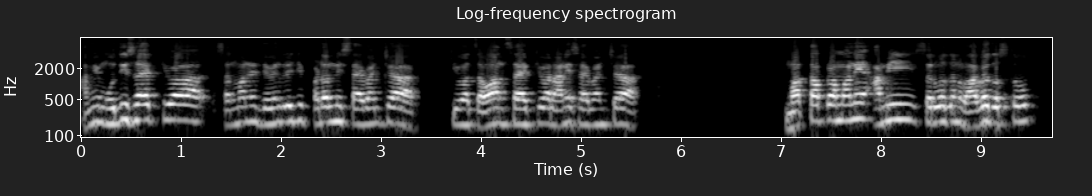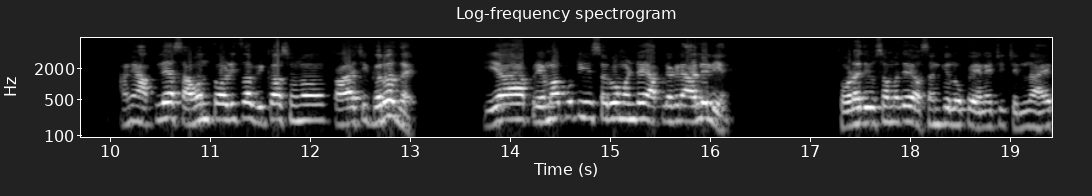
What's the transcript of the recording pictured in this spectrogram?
आम्ही मोदी साहेब किंवा सन्मान्य देवेंद्रजी फडणवीस साहेबांच्या किंवा चव्हाण साहेब किंवा राणे साहेबांच्या मताप्रमाणे आम्ही सर्वजण वागत असतो. आणि आपल्या सावंतवाडीचा विकास होणं काळाची गरज आहे. या प्रेमापोटी ही सर्व मंडळी आपल्याकडे आलेली आहे थोड्या दिवसामध्ये असंख्य लोक येण्याची चिन्ह आहेत.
